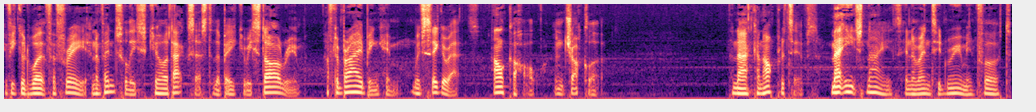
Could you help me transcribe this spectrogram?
if he could work for free and eventually secured access to the bakery storeroom after bribing him with cigarettes, alcohol, and chocolate. The Nakam operatives met each night in a rented room in Fürth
